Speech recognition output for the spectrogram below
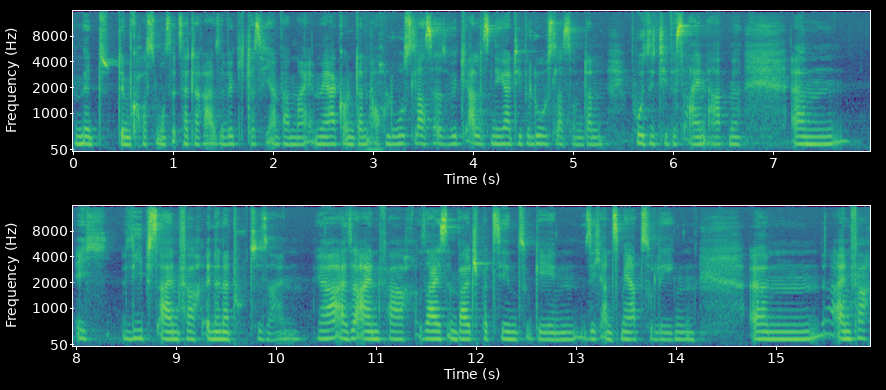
mit dem Kosmos etc. Also wirklich, dass ich einfach mal merke und dann auch loslasse, also wirklich alles Negative loslasse und dann Positives einatme. Ähm, ich liebe es einfach, in der Natur zu sein. Ja, also einfach, sei es im Wald spazieren zu gehen, sich ans Meer zu legen, ähm, einfach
